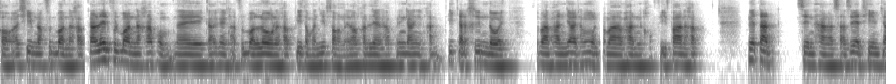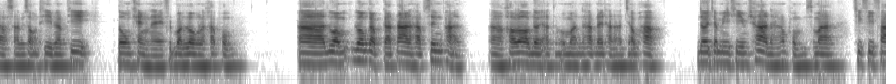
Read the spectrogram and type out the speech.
ของอาชีพนักฟุตบอลนะครับ การเล่นฟุตบอลนะครับผม ในการแข่งขันฟุตบอลโลกนะครับ ปี 2022 ในรอบคัดเลือกนครับ เป็นการแข่งขันที่จัดขึ้นโดยสมาพันธ์ย่อยทั้งหมดสมาพันธ์ของฟีฟ่านะครับ เพื่อตัดสินหา 31 ทีมจาก 32 ทีมนะครับที่ลงแข่งในฟุตบอลโลกนะครับผม อ่ารวมรวมกับกาตาร์นะครับ ซึ่งผ่านอ่าเข้ารอบโดยอัตโนมัตินะครับ ในฐานะเจ้าภาพ โดยจะมีทีมชาตินะครับ ผมสมาชิกฟีฟ่า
